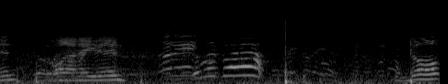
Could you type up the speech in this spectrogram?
Aiden. One on Aiden. Deliver! Come.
